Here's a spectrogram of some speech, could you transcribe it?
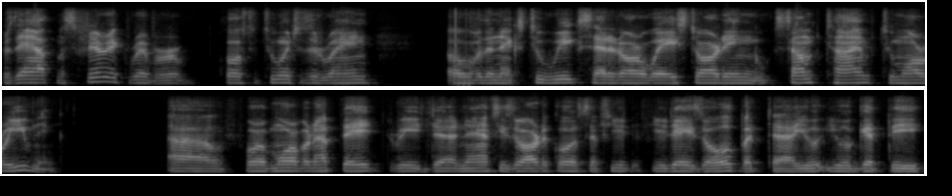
There's an atmospheric river close to two inches of rain over the next two weeks headed our way starting sometime tomorrow evening. Uh, for more of an update, read uh, Nancy's article. It's a few few days old, but uh, you you'll get the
